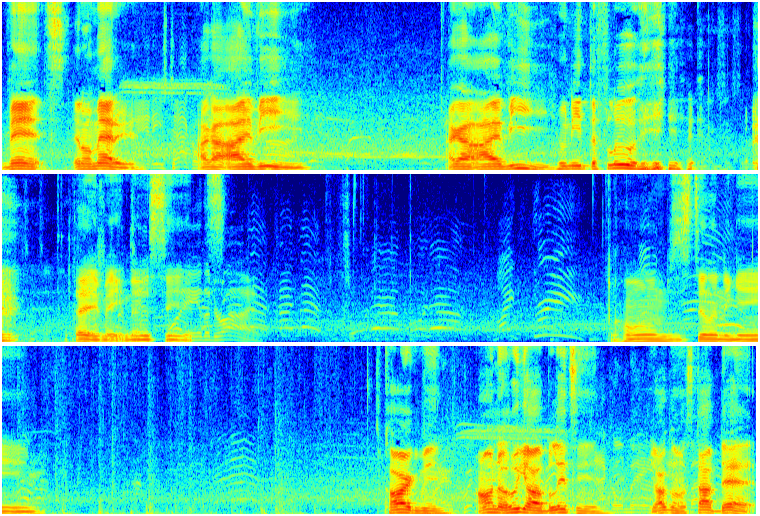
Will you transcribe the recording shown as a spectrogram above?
Vance, it don't matter. I got IV. I got IV. Who need the fluid? that ain't make no sense. drive. Holmes is still in the game. Cargman. I don't know who y'all blitzing. Y'all gonna stop that.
